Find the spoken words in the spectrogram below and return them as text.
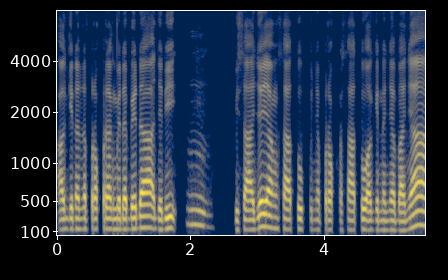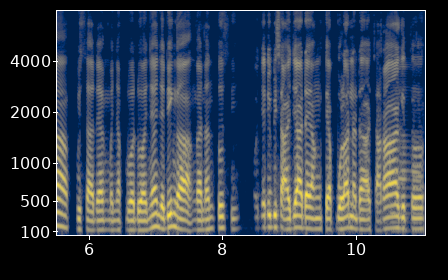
agenda dan proker yang beda-beda. Jadi Hmm. bisa aja yang satu punya proker satu agendanya banyak, bisa ada yang banyak dua-duanya. Jadi nggak nggak nentu sih. Oh, jadi bisa aja ada yang tiap bulan ada acara Ya. gitu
